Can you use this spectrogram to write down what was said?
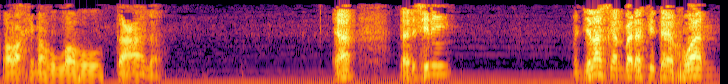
rahimahullahu taala. Ya, dari sini menjelaskan pada kita ikhwan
